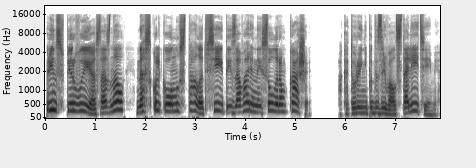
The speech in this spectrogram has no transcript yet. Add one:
Принц впервые осознал, насколько он устал от всей этой заваренной соларом каши, о которой не подозревал столетиями.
